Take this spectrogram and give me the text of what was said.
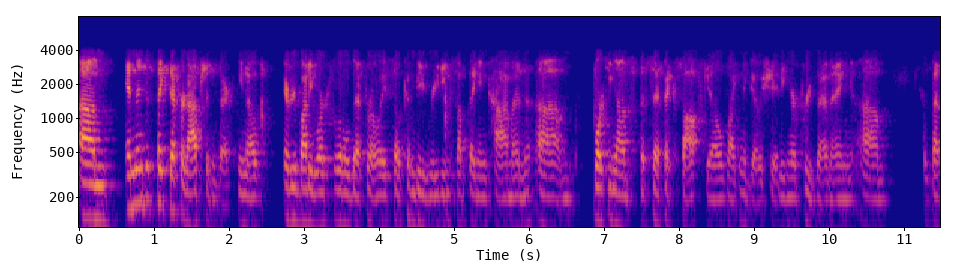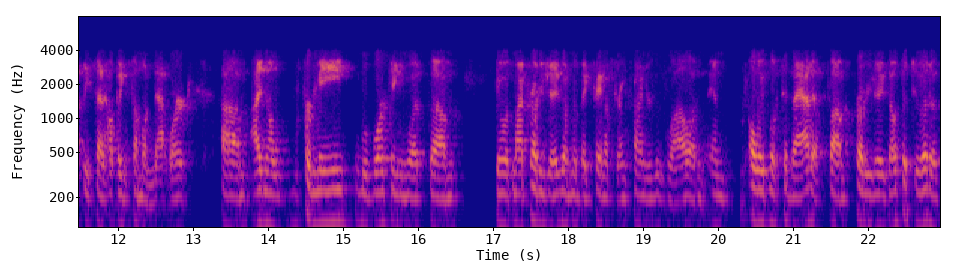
Um, and then just take different options there. You know, everybody works a little differently, so it can be reading something in common, um, working on specific soft skills like negotiating or presenting. Um, as Bethy said, helping someone network. Um, I know for me, working with um, you know, with my proteges, I'm a big fan of strength finders as well, and, and always look to that if um, proteges open to it, of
